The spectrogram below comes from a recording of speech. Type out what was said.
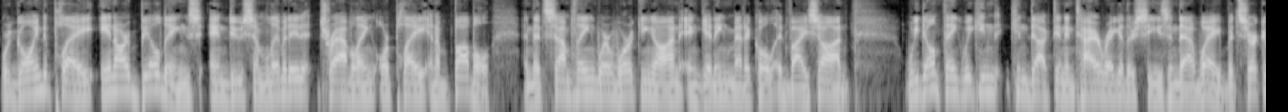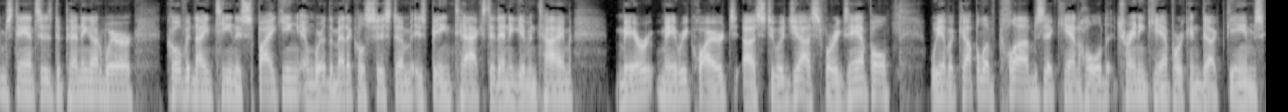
we're going to play in our buildings and do some limited traveling or play in a bubble. And that's something we're working on and getting medical advice on. We don't think we can conduct an entire regular season that way, but circumstances, depending on where COVID 19 is spiking and where the medical system is being taxed at any given time, may, may require us to adjust. For example, we have a couple of clubs that can't hold training camp or conduct games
